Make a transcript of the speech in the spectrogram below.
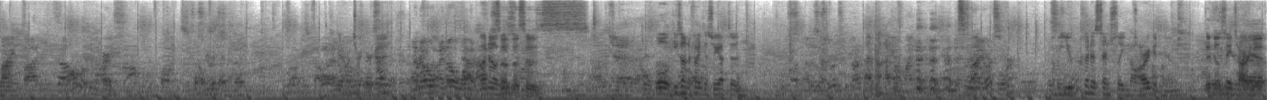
Mind body. You want to return your guy? I know, I know one. Oh no, So this is Well, he's unaffected, so you have to. This is not yours. I mean, you could essentially target him. it Say doesn't target.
